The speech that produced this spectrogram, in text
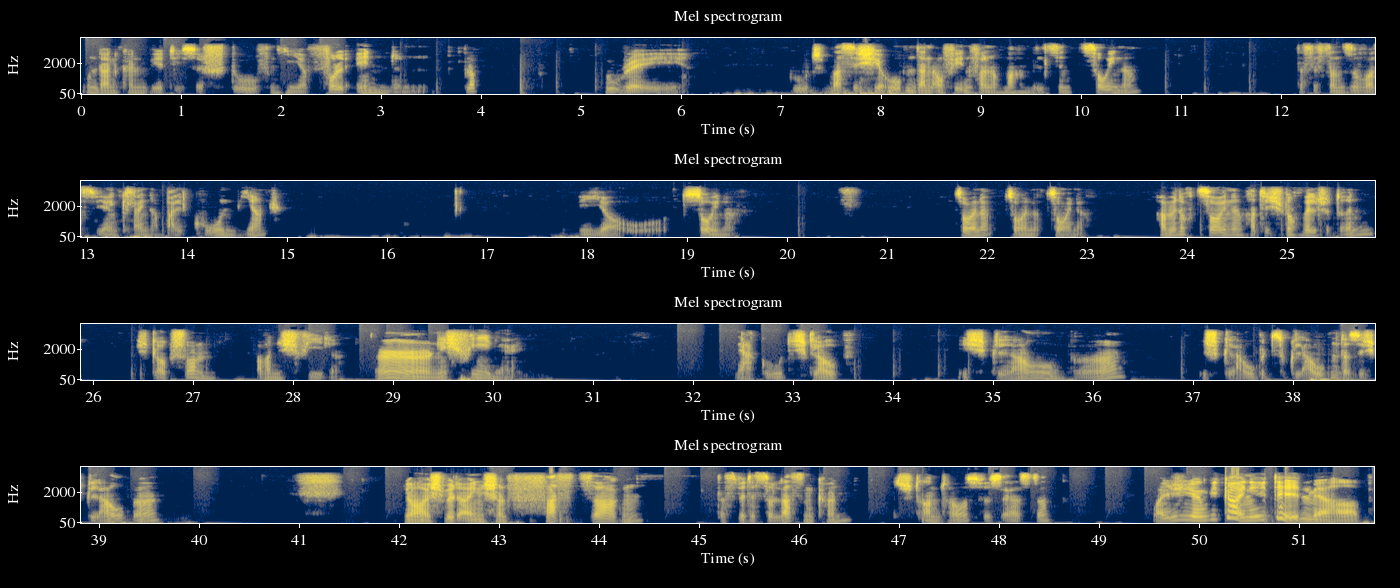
Und dann können wir diese Stufen hier vollenden. Hooray. Gut, was ich hier oben dann auf jeden Fall noch machen will, sind Zäune. Das ist dann sowas wie ein kleiner Balkon wird. Jo, Zäune. Zäune, Zäune, Zäune. Haben wir noch Zäune? Hatte ich noch welche drin? Ich glaube schon. Aber nicht viele. Äh, nicht viele. Na gut, ich glaube... Ich glaube... Ich glaube zu glauben, dass ich glaube... Ja, ich würde eigentlich schon fast sagen, dass wir das so lassen können. Das Strandhaus fürs Erste. Weil ich irgendwie keine Ideen mehr habe.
